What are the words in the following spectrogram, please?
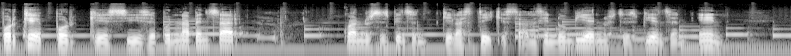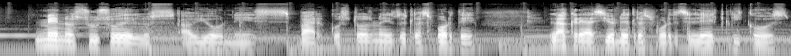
¿Por qué? Porque si se ponen a pensar, cuando ustedes piensan que las TIC están haciendo un bien, ustedes piensan en menos uso de los aviones, barcos, todos los medios de transporte, la creación de transportes eléctricos,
